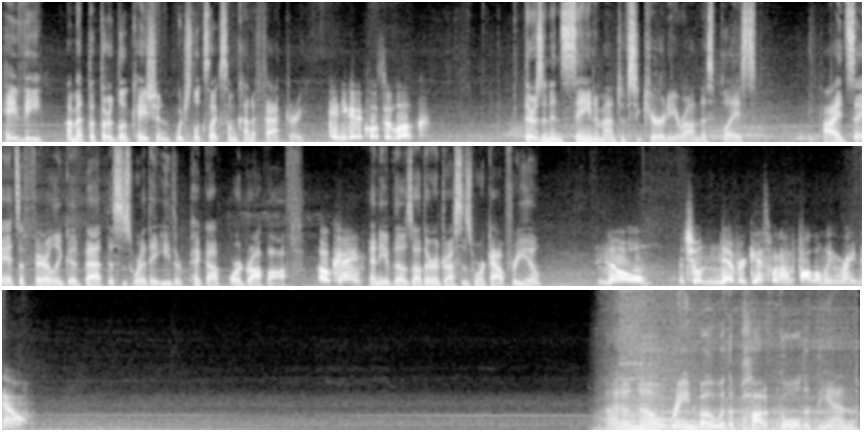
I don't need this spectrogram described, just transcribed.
Hey V, I'm at the third location, which looks like some kind of factory. Can you get a closer look? There's an insane amount of security around this place. I'd say it's a fairly good bet this is where they either pick up or drop off. Okay. Any of those other addresses work out for you? No, but you'll never guess what I'm following right now. I don't know, rainbow with a pot of gold at the end?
